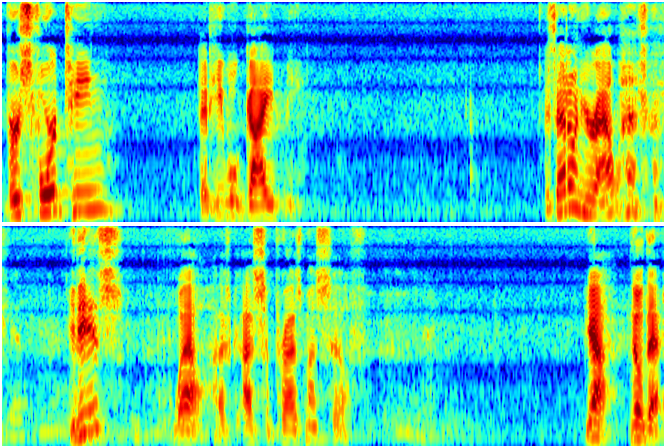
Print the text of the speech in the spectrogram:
Verse 14, that He will guide me. Is that on your outline? it is. Wow, I, I surprised myself. Yeah, know that.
